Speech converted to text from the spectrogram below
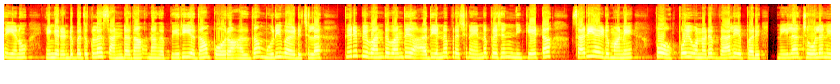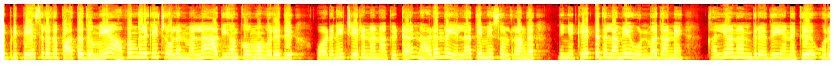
செய்யணும்? எங்கள் ரெண்டு பேத்துக்குள்ளே சண்டை தான். நாங்கள் பிரிய தான் போகிறோம் அதுதான் முடிவாயிடுச்சுல. திருப்பி வந்து வந்து அது என்ன பிரச்சனை? என்ன பிரச்சனை நீ கேட்டால் சரியாயிடுமானே. போ போய் உன்னோட வேலையை பாரு. நீலா சோழன் இப்படி பேசுகிறத பார்த்ததுமே அவங்களுக்கே சோழன் மேலே அதிகம் கோபம் வருது. உடனே சேரண்ணனா கிட்ட நடந்த எல்லாத்தையுமே சொல்கிறாங்க நீங்கள் கேட்டதெல்லாமே உண்மைதானே. கல்யாணங்கிறது எனக்கு ஒரு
